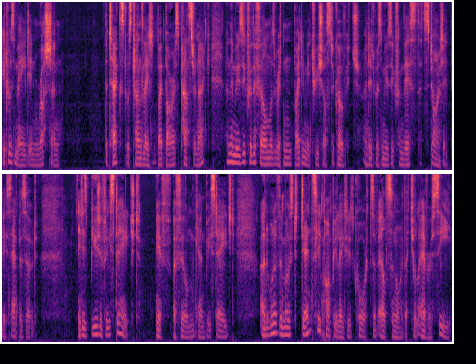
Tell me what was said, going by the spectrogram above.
it was made in Russian. The text was translated by Boris Pasternak, and the music for the film was written by Dmitri Shostakovich, and it was music from this that started this episode. It is beautifully staged, if a film can be staged, and one of the most densely populated courts of Elsinore that you'll ever see.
